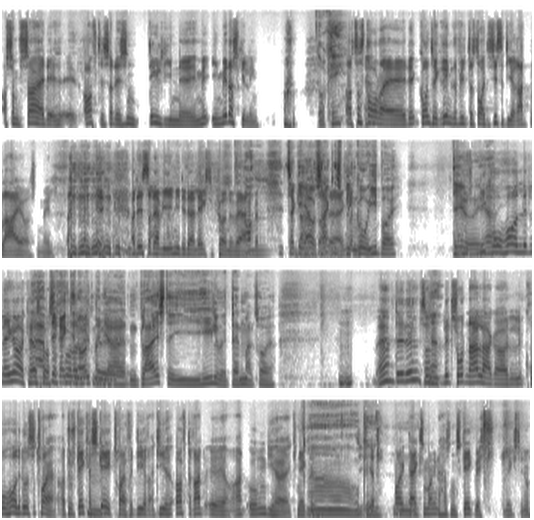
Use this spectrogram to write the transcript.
og som så er det øh, ofte så er det sådan delt i en, øh, i en midterskilling. Okay. Og så står der, øh, det, grunden til at grine, er, fordi der står de sidste, de er ret blege også normalt. og det er så der, vi er inde i det der leksikon verden. Men Så kan jeg jo sagtens blive en god e-boy. Det er jo, Lige ja. gro håret lidt længere, Kasper. Ja, det er rigtigt nok, lidt, men jeg er øh, den blegeste i hele Danmark, tror jeg. Ja, det er det. Så Ja. lidt sort nejlak og lidt- gro håret lidt ud, så tror jeg. Og du skal ikke have Mm. skæg, tror jeg, fordi de er ofte ret, øh, ret unge, de her knægte. Ah, okay. Jeg tror ikke, der er ikke så mange, der har sådan en skægvækst endnu.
